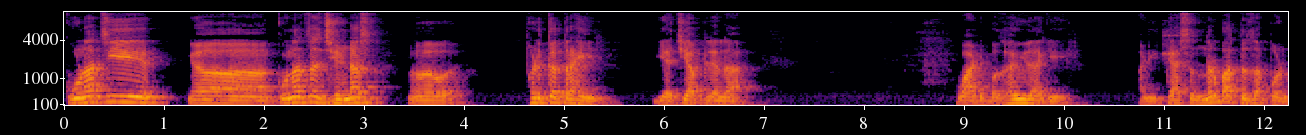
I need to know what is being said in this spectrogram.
कोणाची कोणाचा झेंडा फडकत राहील याची आपल्याला वाट बघावी लागेल. आणि त्या संदर्भातच आपण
